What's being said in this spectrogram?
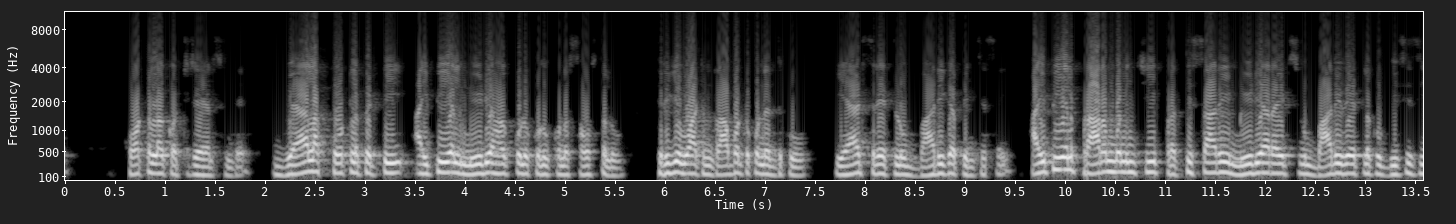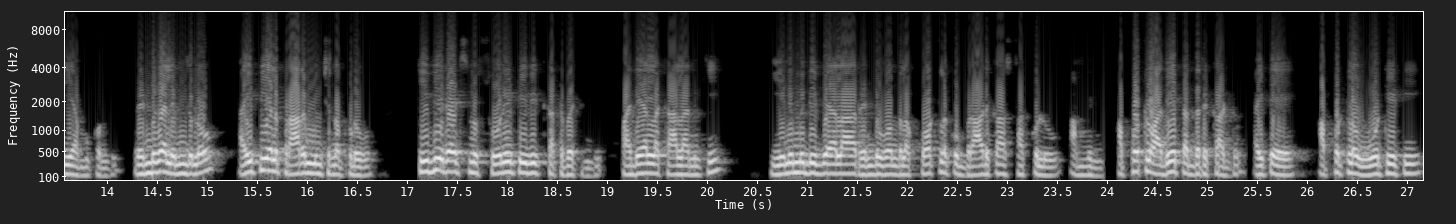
కోట్లలో ఖర్చు చేయాల్సిందే. వేల కోట్ల పెట్టి ఐపీఎల్ మీడియా హక్కులు కొనుక్కున్న సంస్థలు తిరిగి వాటిని రాబట్టుకునేందుకు యాడ్స్ రేట్లు భారీగా పెంచేశాయి. ఐపీఎల్ ప్రారంభం నుంచి ప్రతిసారి మీడియా రైట్స్ను భారీ రేట్లకు బీసీసీ అమ్ముకుంది. రెండు వేల ఎనిమిదిలో ఐపీఎల్ ప్రారంభించినప్పుడు టీవీ రైట్స్ను సోనీ టీవీకి కట్టబెట్టింది. పదేళ్ళ కాలానికి ఎనిమిది వేల రెండు వందల కోట్లకు బ్రాడ్కాస్ట్ హక్కులు అమ్మింది. అప్పట్లో అదే పెద్ద రికార్డు. అయితే అప్పట్లో ఓటీటీ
